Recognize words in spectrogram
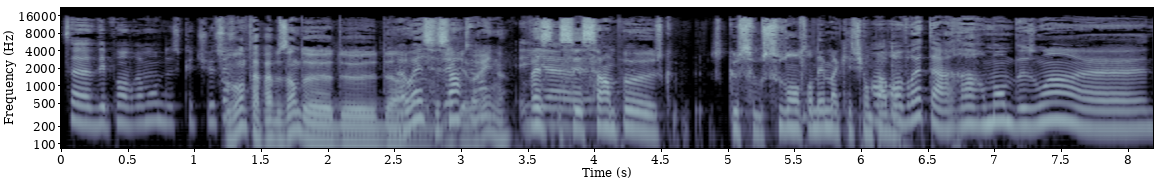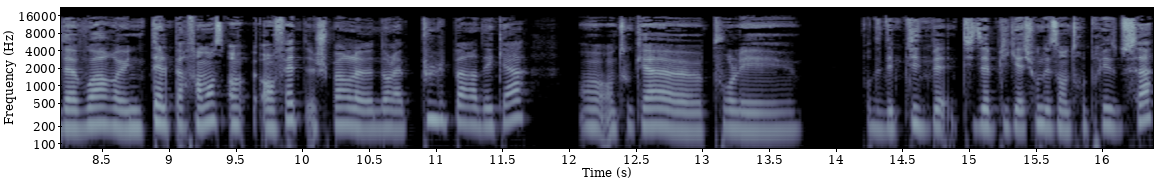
Ça dépend vraiment de ce que tu veux faire. Souvent, t'as pas besoin de, de, d'un Ah ouais, c'est ça. hein. Ouais, c'est ça un peu ce que, ce que sous-entendait ma question. En, Pardon. en vrai, tu as rarement besoin euh, d'avoir une telle performance. En, en fait, je parle dans la plupart des cas, en, en tout cas euh, pour, les, pour des, des petites, petites applications des entreprises, tout ça,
